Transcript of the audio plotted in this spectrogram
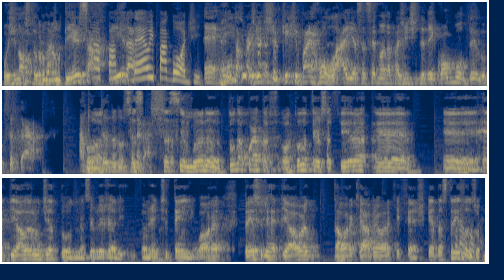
Hoje nós estamos na terça-feira. Pastel e pagode. É, é conta pra gente o que, que vai rolar aí essa semana pra gente entender qual modelo que você tá adotando ó, no seu essa, negócio. Essa semana, toda quarta, ó, toda terça-feira é, é happy hour o dia todo na cervejaria. Então a gente tem o hora, preço de happy hour da hora que abre à hora que fecha, que é das três às oito.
